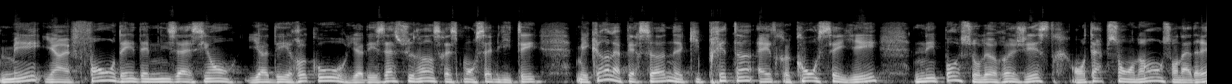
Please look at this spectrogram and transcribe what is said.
mais il y a un fonds d'indemnisation, il y a des recours, il y a des assurances responsabilités. Mais quand la personne qui prétend être conseillée n'est pas sur le registre, on tape son nom, son adresse,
